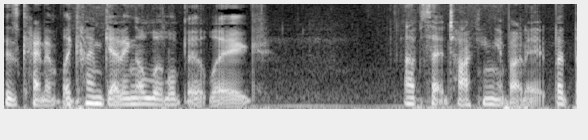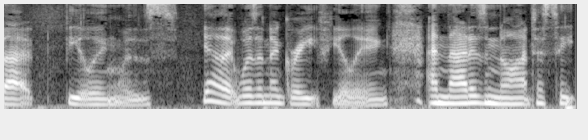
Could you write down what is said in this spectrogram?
is kind of like i'm getting a little bit like upset talking about it but that feeling was yeah it wasn't a great feeling and that is not to say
